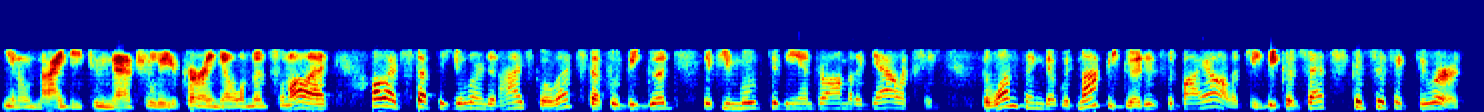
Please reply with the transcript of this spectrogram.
you know, 92 naturally occurring elements and all that, all that stuff that you learned in high school. That stuff would be good if you moved to the Andromeda galaxy. The one thing that would not be good is the biology because that's specific to Earth.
